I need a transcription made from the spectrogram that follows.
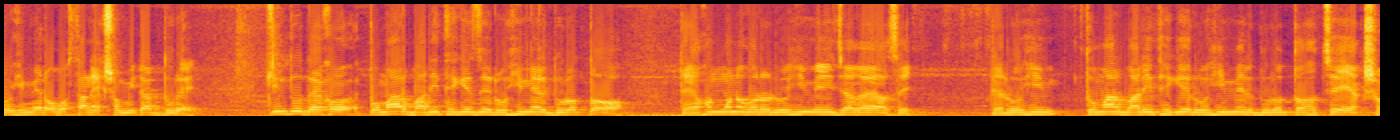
রহিমের অবস্থান একশো মিটার দূরে। কিন্তু দেখো, তোমার বাড়ি থেকে যে রহিমের দূরত্ব, তো এখন মনে করো রহিম এই জায়গায় আছে। তা রহিম তোমার বাড়ি থেকে রহিমের দূরত্ব হচ্ছে একশো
